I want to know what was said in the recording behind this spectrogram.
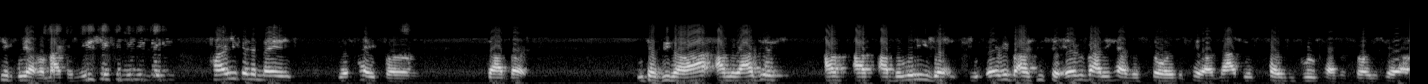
people we have a Micronesian community. How are you going to make your paper diverse? Because you know, I, I mean, I just I, I, I believe that everybody, you said, everybody has a story to tell. Not just certain group has a story to tell,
